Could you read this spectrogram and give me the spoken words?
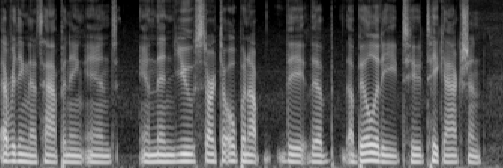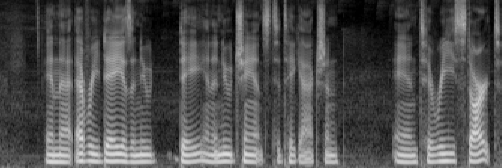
everything that's happening and and then you start to open up the the ability to take action. And that every day is a new day and a new chance to take action and to restart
